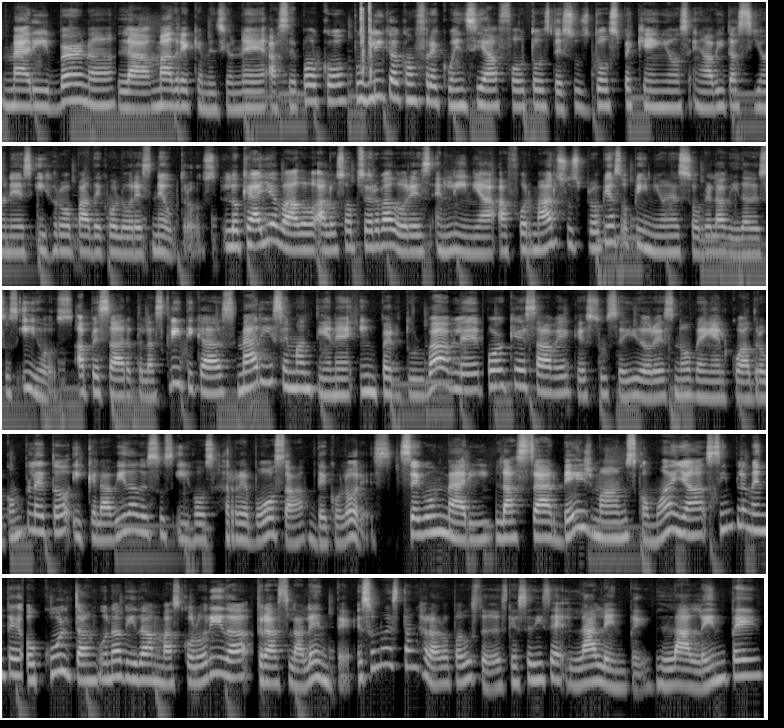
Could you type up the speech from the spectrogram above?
Maddie Berna, la madre que mencioné hace poco, publica con frecuencia fotos de sus dos pequeños en habitaciones y ropa de colores neutros, lo que ha llevado a los observadores en línea a formar sus propias opiniones sobre la vida de sus hijos. A pesar de las críticas, Maddie Se mantiene imperturbable porque sabe que sus seguidores no ven el cuadro completo y que la vida de sus hijos rebosa de colores. Según Maddie, las sad beige moms como ella simplemente ocultan una vida más colorida tras la lente. Eso no es tan raro para ustedes que se dice la lente. La lente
